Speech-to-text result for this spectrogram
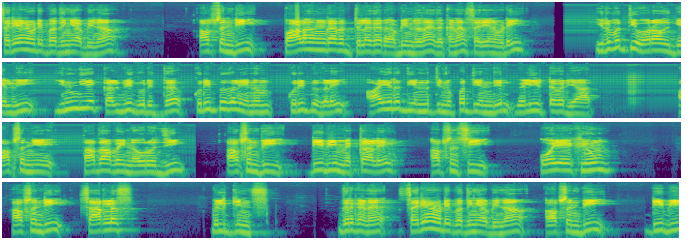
சரியான விடை பார்த்தீங்க அப்படின்னா ஆப்ஷன் டி பாலகங்காதர் திலகர் அப்படின்றதான் இதற்கான சரியான விடை. இருபத்தி ஓராவது கேள்வி இந்திய கல்வி குறித்த குறிப்புகள் எனும் குறிப்புகளை ஆயிரத்தி எண்ணூற்றி முப்பத்தி ஐந்தில் வெளியிட்டவர் யார்? Option A Dadabhai Naoroji. Option B T B Macaulay. Option C O A Hume. Option D Charles Wilkins. இதற்கான சரியான விடை பார்த்தீங்க அப்படின்னா ஆப்ஷன் பி டிபி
